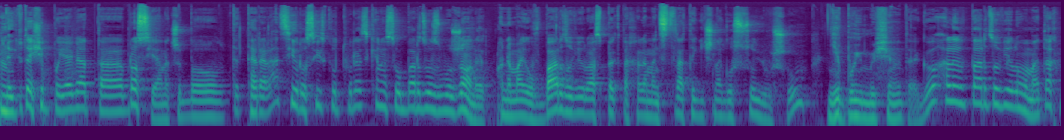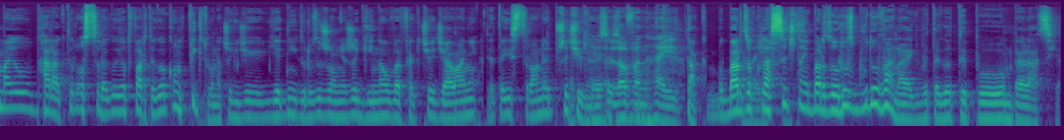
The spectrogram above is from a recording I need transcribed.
No i tutaj się pojawia ta Rosja, znaczy, bo te, te relacje rosyjsko-tureckie one są bardzo złożone. One mają w bardzo wielu aspektach element strategicznego sojuszu, nie bójmy się tego, ale w bardzo wielu momentach mają charakter ostrego i otwartego konfliktu, znaczy gdzie jedni i drudzy żołnierze giną w efekcie działań tej strony przeciwnej. Takie love and hate. Tak, bo bardzo klasyczna i bardzo rozbudowana jakby tego typu relacja.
